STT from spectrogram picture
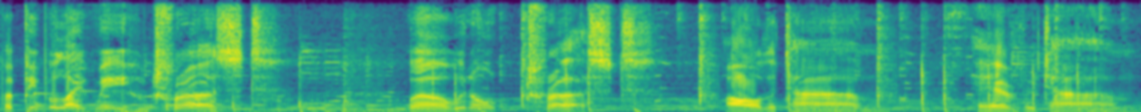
But people like me who trust, well, we don't trust all the time, every time,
